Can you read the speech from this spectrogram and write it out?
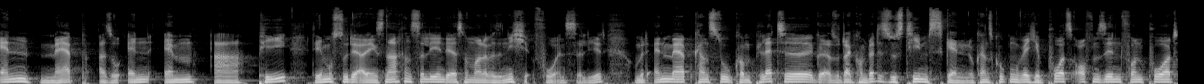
Nmap, also NMAP. Den musst du dir allerdings nachinstallieren, der ist normalerweise nicht vorinstalliert. Und mit Nmap kannst du komplette, also dein komplettes System scannen. Du kannst gucken, welche Ports offen sind von Port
